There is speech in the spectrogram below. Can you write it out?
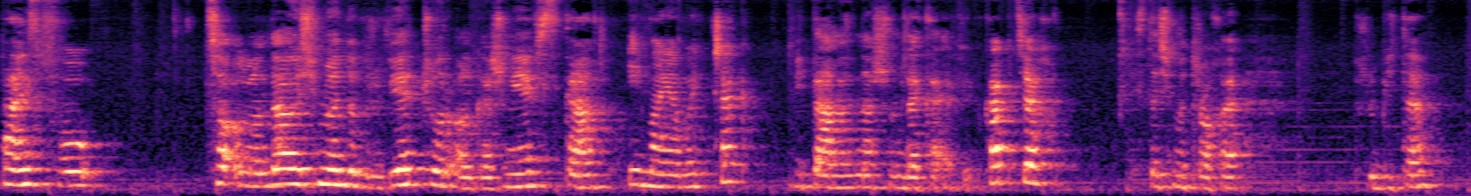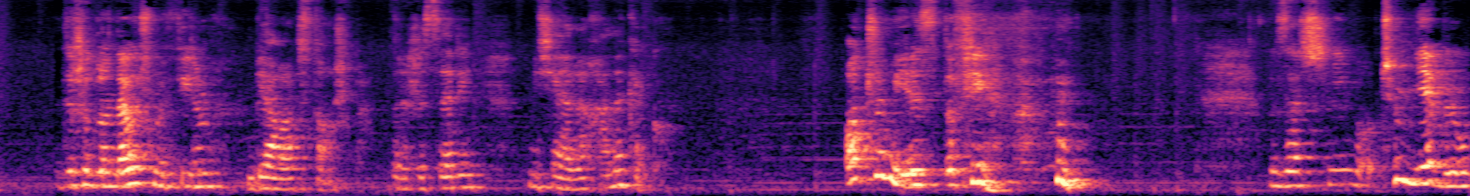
Państwu, co oglądałyśmy. Dobry wieczór, Olga Żmiewska. I Maja Wojczak. Witamy w naszym DKF w kapciach. Jesteśmy trochę przybite, gdyż oglądałyśmy film Biała Wstążka z reżyserii Michaela Hanekego. O czym jest to film? Zacznijmy o czym nie był,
